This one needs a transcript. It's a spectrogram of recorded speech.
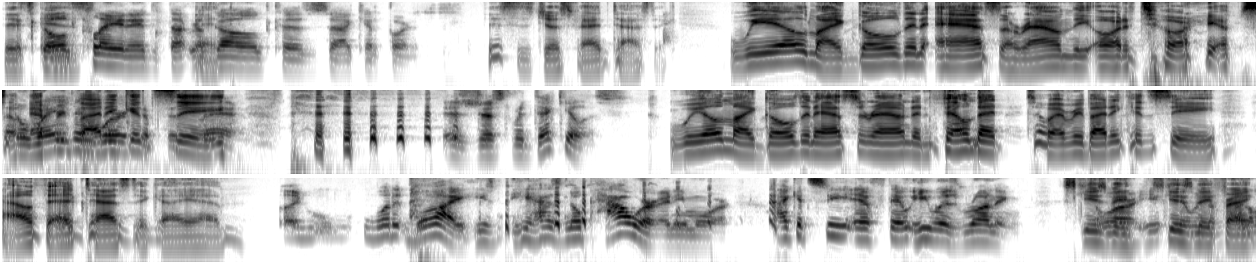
This it's gold plated, not real gold because I can't afford it. This is just fantastic. Wheel my golden ass around the auditorium so The everybody can see. is just ridiculous. Wheel my golden ass around and film it so everybody can see how fantastic I am. Like, what? Why? He's he has no power anymore. I could see if they, he was running. Excuse me. he- Excuse me, Frank.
